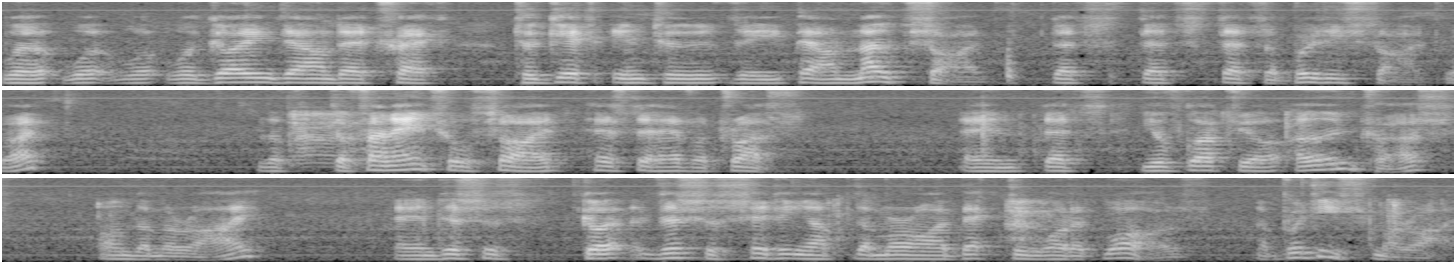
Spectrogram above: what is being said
we're, we're, we're- going down that track to get into the pound note side. That's that's that's the British side, right? The, the financial side has to have a trust, and that's you've got your own trust on the marae, and this is go, this is setting up the marae back to what it was, a British marae,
